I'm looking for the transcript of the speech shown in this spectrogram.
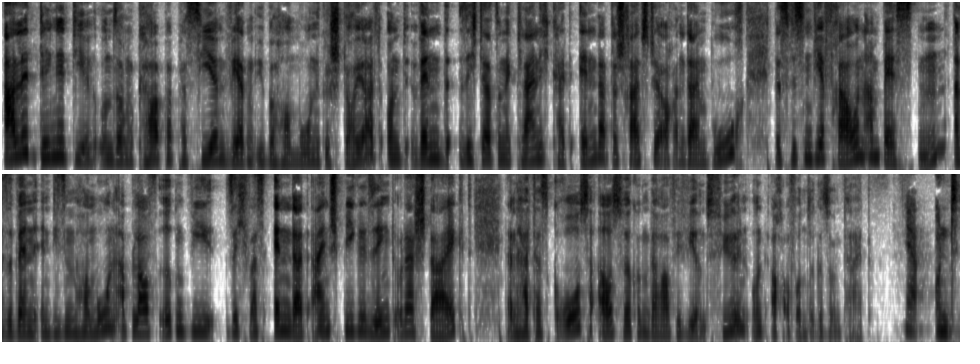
alle Dinge, die in unserem Körper passieren, werden über Hormone gesteuert. Und wenn sich da so eine Kleinigkeit ändert, das schreibst du ja auch in deinem Buch, das wissen wir Frauen am besten. Also wenn in diesem Hormonablauf irgendwie sich was ändert, ein Spiegel sinkt oder steigt, dann hat das große Auswirkungen darauf, wie wir uns fühlen und auch auf unsere Gesundheit. Ja, und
